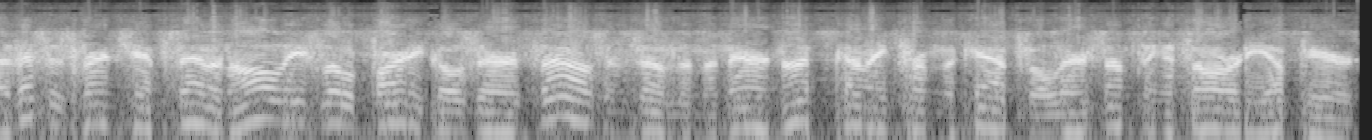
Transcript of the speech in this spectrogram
Uh, this is Friendship 7. All these little particles, there are thousands of them, and they're not coming from the capsule. They're something that's already up here.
